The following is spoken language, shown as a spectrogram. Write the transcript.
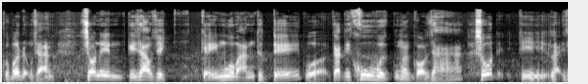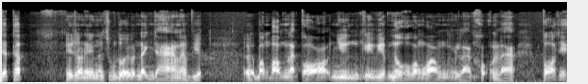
của bất động sản. Cho nên cái giao dịch cái mua bán thực tế của các cái khu vực mà có giá sốt ấy, thì lại rất thấp thế cho nên là chúng tôi vẫn đánh giá là việc ờ, bong bóng là có nhưng cái việc nổ bong bóng là là có thể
